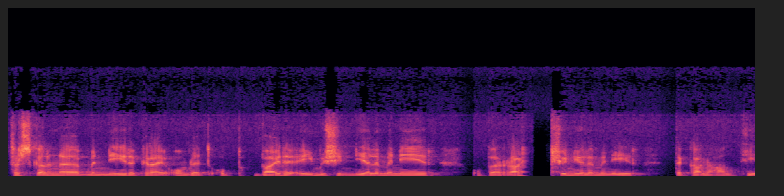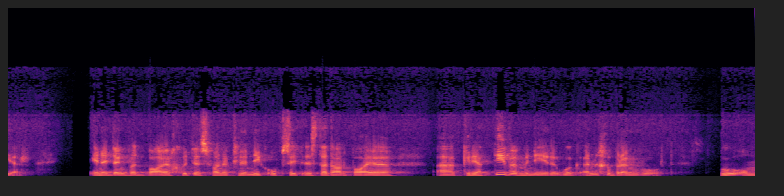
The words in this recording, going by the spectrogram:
verskillende maniere kry om dit op beide 'n emosionele manier, op 'n rasionele manier te kan hanteer. En ek dink wat baie goed is van 'n kliniek opset is dat daar baie uh kreatiewe maniere ook ingebring word hoe om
